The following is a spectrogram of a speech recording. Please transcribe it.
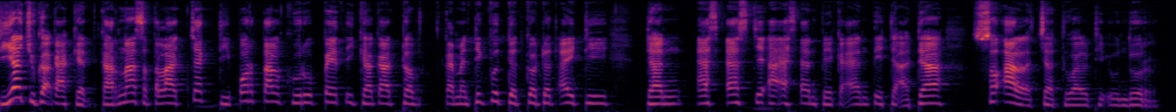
Dia juga kaget karena setelah cek di portal guru p3k.kemendikbud.go.id dan SSCASN BKN tidak ada soal jadwal diundur.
